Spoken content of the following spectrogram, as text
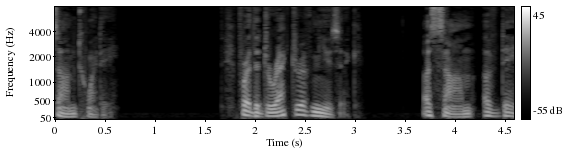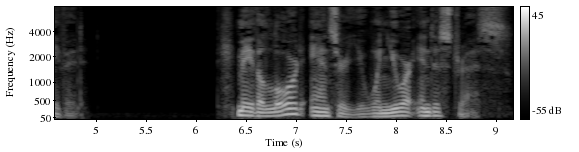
psalm 20 for the director of music a psalm of david. May the lord answer you when you are in distress.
